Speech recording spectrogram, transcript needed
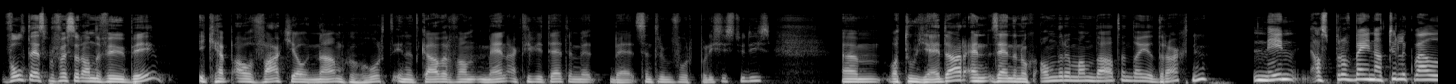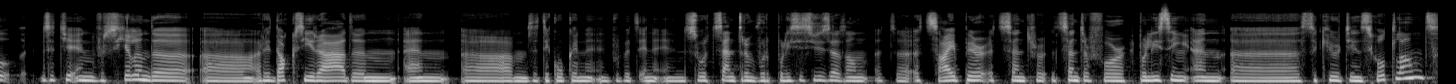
voltijdsprofessor aan de VUB. Ik heb al vaak jouw naam gehoord in het kader van mijn activiteiten met, bij het Centrum voor Politiestudies. Um, wat doe jij daar? En zijn er nog andere mandaten dat je draagt nu? Nee, als prof ben je natuurlijk wel, zit je in verschillende uh, redactieraden en uh, zit ik ook in, in in, een soort centrum voor politiestudies, dat is dan het, uh, het CIPER, het Center, for Policing and uh, Security in Schotland.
